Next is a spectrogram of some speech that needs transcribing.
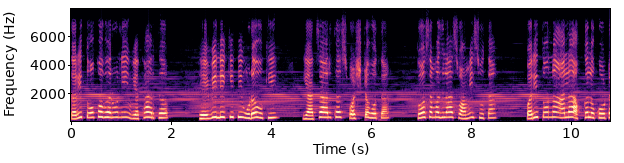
तरी तोफ भरूनी व्यथार्थ. ठेविली की ती उडवू की याचा अर्थ स्पष्ट होता. तो समजला स्वामी सुता परी तो न आला अक्कलकोट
